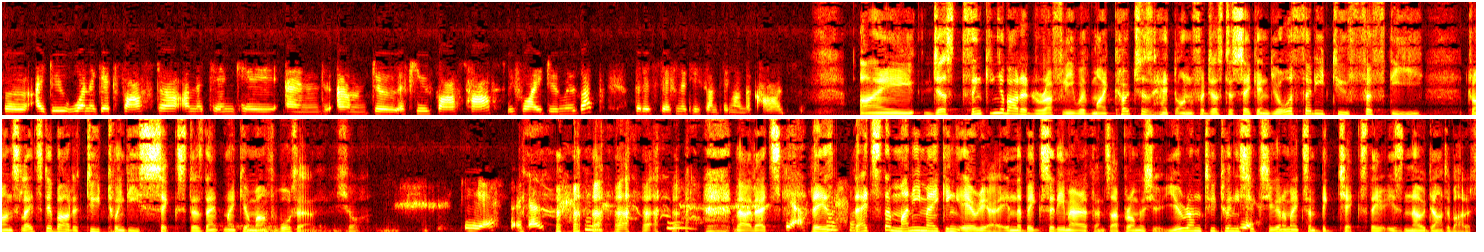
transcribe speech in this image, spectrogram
So I do want to get faster on the 10k and um, do a few fast halves before I do move up. But it's definitely something on the cards. I just thinking about it roughly with my coach's hat on for just a second. Your 3250 translates to about a 226. Does that make your mouth water? Sure. Yes, it does. No, that's Yeah. there's that's the money making area in the big city marathons. I promise you. You run 226, Yeah. you're going to make some big checks. There is no doubt about it.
